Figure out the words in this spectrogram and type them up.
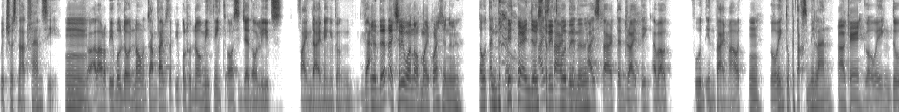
Which was not fancy. Hmm. So a lot of people don't know. Sometimes the people who know me think, oh, si Jed only eats fine dining itu. Enggak. Yeah, that actually one of my question. eh. Totally no. I enjoy I street food. started, itu. I started writing about food in Time Out, Hmm. going to Petak Sembilan, Oke. going to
